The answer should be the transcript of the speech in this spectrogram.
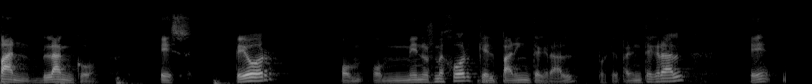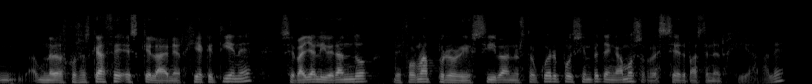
Pan blanco es peor o menos mejor que el pan integral, porque el pan integral ¿eh? una de las cosas que hace es que la energía que tiene se vaya liberando de forma progresiva en nuestro cuerpo y siempre tengamos reservas de energía, ¿vale?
